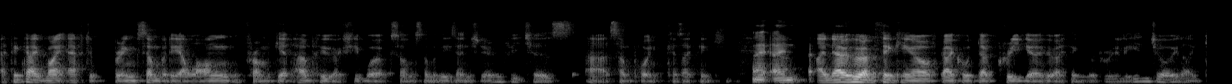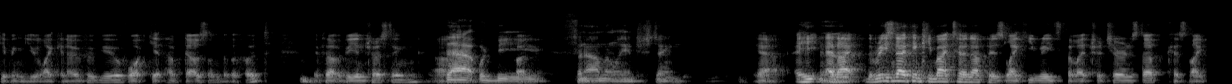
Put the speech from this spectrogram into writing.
I think I might have to bring somebody along from GitHub who actually works on some of these engineering features uh, at some point because I think he, I, I, I know who I'm thinking of, a guy called Doug Krieger, who I think would really enjoy like giving you like an overview of what GitHub does under the hood, if that would be interesting. Um, that would be but- phenomenally interesting. Yeah, he and I. The reason I think he might turn up is like he reads the literature and stuff because like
